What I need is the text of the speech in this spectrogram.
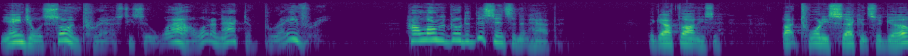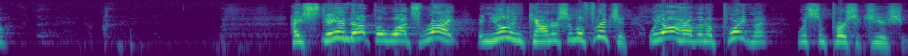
The angel was so impressed. He said, Wow, what an act of bravery. How long ago did this incident happen? The guy thought, and he said, About 20 seconds ago. hey, stand up for what's right, and you'll encounter some affliction. We all have an appointment with some persecution.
